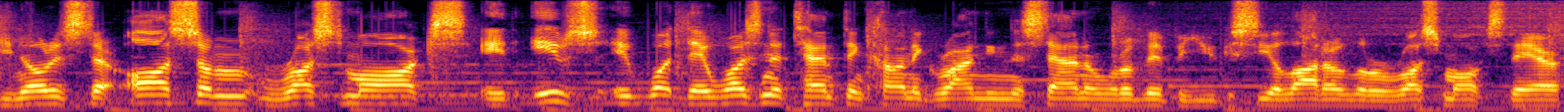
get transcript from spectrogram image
You notice there are some rust marks. It is it what there was an attempt in kind of grinding this down a little bit, but you can see a lot of little rust marks there.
